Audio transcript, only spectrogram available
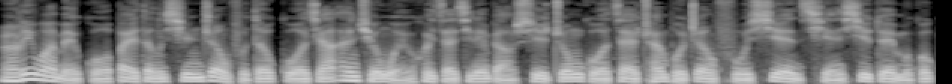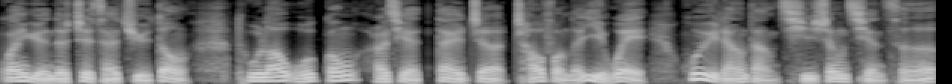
而另外，美国拜登新政府的国家安全委员会在今天表示，中国在川普政府现前夕对美国官员的制裁举动徒劳无功，而且带着嘲讽的意味，呼吁两党齐声谴责。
